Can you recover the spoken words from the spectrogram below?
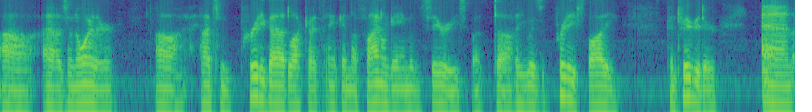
uh, as an Oiler. Uh, had some pretty bad luck, I think, in the final game of the series, but uh, he was a pretty spotty contributor. And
